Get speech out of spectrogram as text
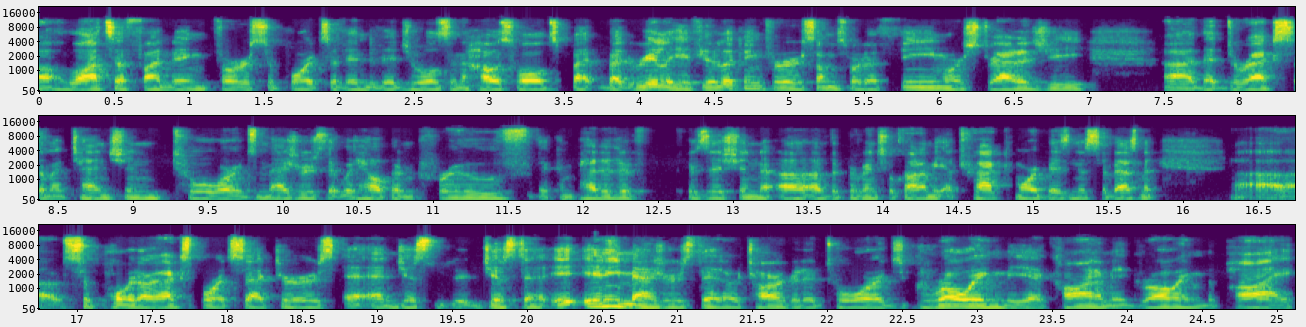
uh, lots of funding for supports of individuals and households. But but really, if you're looking for some sort of theme or strategy uh, that directs some attention towards measures that would help improve the competitive position uh, of the provincial economy, attract more business investment, uh, support our export sectors, and just just uh, any measures that are targeted towards growing the economy, growing the pie.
